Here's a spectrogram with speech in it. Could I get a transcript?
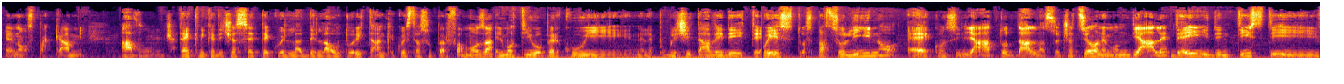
e non spaccarmi Avungia. Tecnica 17 è quella dell'autorità, anche questa super famosa, è il motivo per cui nelle pubblicità vedete questo spazzolino è consigliato dall'Associazione Mondiale dei Dentisti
